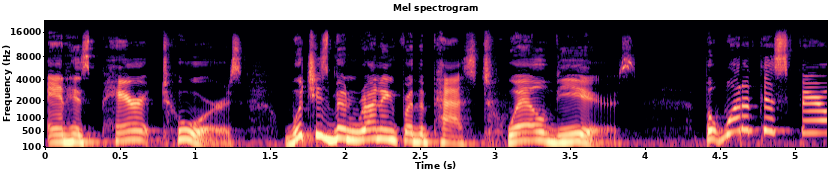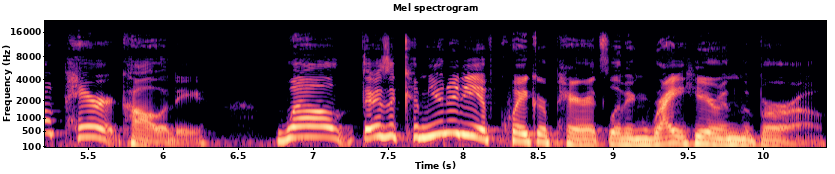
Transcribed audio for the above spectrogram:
and his parrot tours, which he's been running for the past 12 years. But what of this feral parrot colony? Well, there's a community of Quaker parrots living right here in the borough.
